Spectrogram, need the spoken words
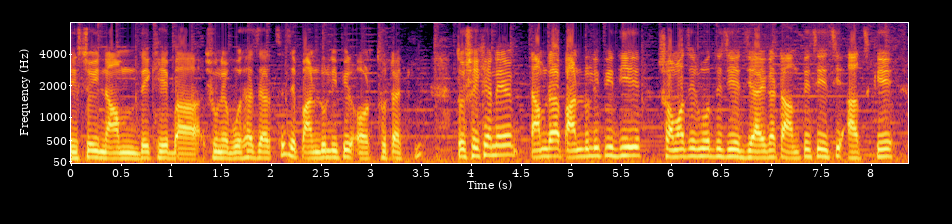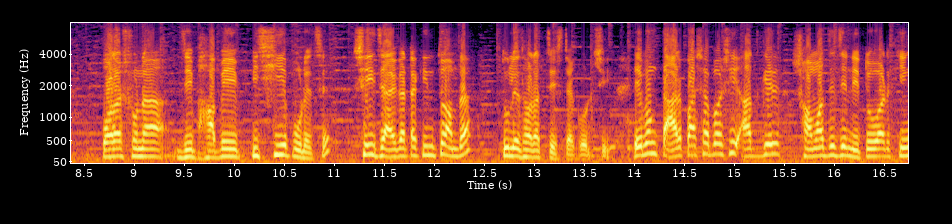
নিশ্চয়ই নাম দেখে বা শুনে বোঝা যাচ্ছে যে পাণ্ডুলিপির অর্থটা কি। তো সেখানে আমরা পাণ্ডুলিপি দিয়ে সমাজের মধ্যে যে জায়গাটা আনতে চেয়েছি, আজকে পড়াশোনা যেভাবে পিছিয়ে পড়েছে, সেই জায়গাটা কিন্তু আমরা তুলে ধরার চেষ্টা করছি। এবং তার পাশাপাশি আজকের সমাজে যে নেটওয়ার্কিং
